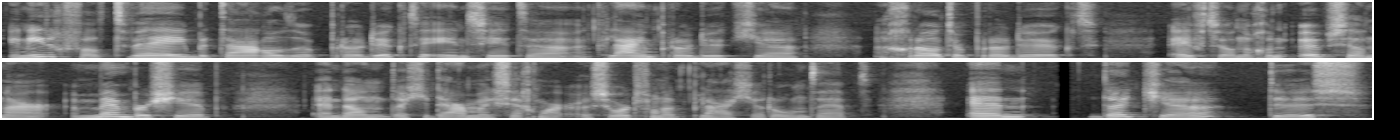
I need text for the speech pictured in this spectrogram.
in ieder geval twee betaalde producten in zitten. Een klein productje, een groter product, eventueel nog een upsell naar een membership. En dan dat je daarmee zeg maar een soort van het plaatje rond hebt. En dat je dus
